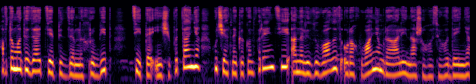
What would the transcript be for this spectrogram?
автоматизація підземних робіт – ці та інші питання учасники конференції аналізували з урахуванням реалій нашого сьогодення.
